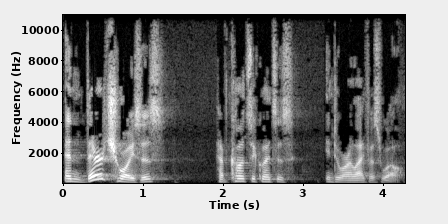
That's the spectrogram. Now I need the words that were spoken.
And their choices have consequences into our life as well.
